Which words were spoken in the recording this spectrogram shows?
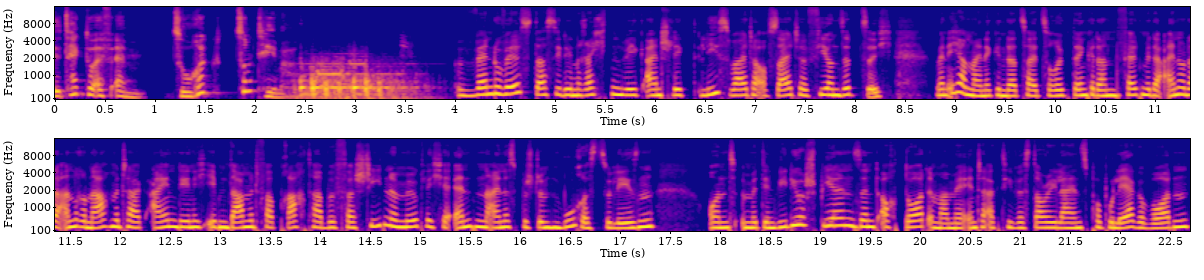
Detektor FM. Zurück zum Thema. Wenn du willst, dass sie den rechten Weg einschlägt, lies weiter auf Seite 74. Wenn ich an meine Kinderzeit zurückdenke, dann fällt mir der ein oder andere Nachmittag ein, den ich eben damit verbracht habe, verschiedene mögliche Enden eines bestimmten Buches zu lesen. Und mit den Videospielen sind auch dort immer mehr interaktive Storylines populär geworden.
